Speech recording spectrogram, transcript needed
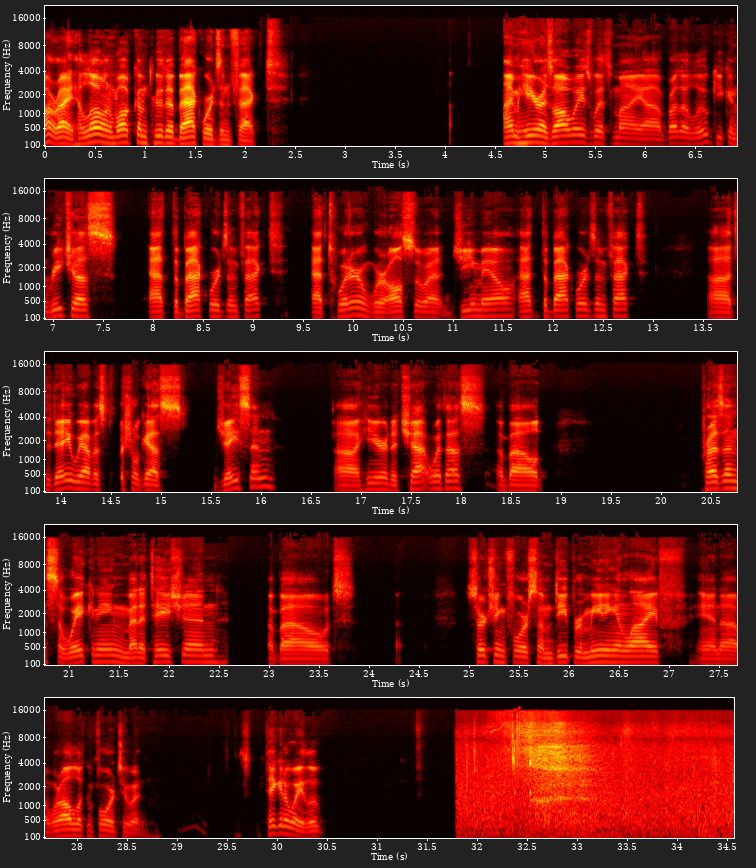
All right. Hello and welcome to the Backwards Infect. I'm here as always with my uh, brother Luke. You can reach us at the Backwards Infect at Twitter. We're also at Gmail at the Backwards Infect. Uh, today we have a special guest, Jason, uh, here to chat with us about presence, awakening, meditation, about searching for some deeper meaning in life, and uh, we're all looking forward to it. Take it away, Luke.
